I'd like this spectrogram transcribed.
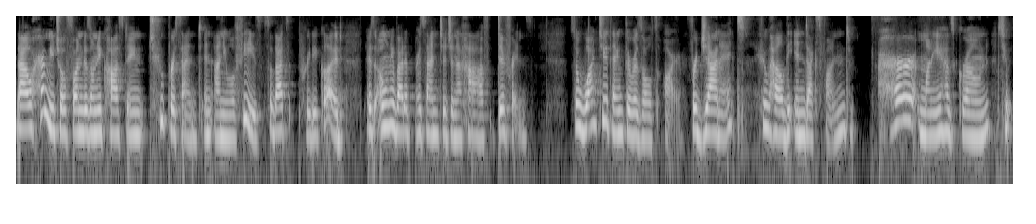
Now, her mutual fund is only costing 2% in annual fees. So that's pretty good. There's only about a percentage and a half difference. So what do you think the results are? For Janet, who held the index fund, her money has grown to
